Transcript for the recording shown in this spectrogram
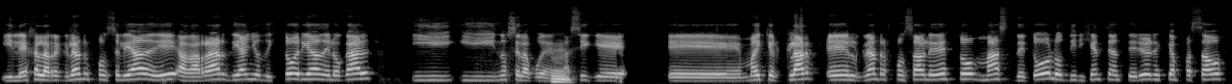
y le deja la gran responsabilidad de agarrar 10 años de historia de local y, no se la pueden. Mm. Así que eh, Michael Clark es el gran responsable de esto, más de todos los dirigentes anteriores que han pasado,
